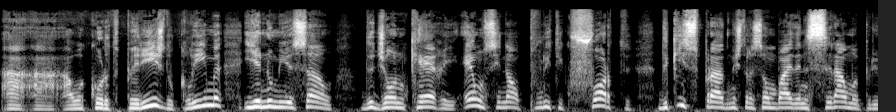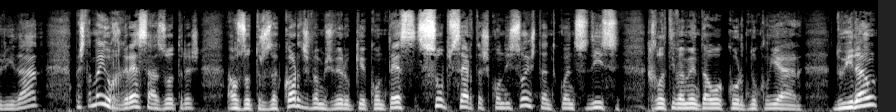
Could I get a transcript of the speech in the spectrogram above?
à, ao Acordo de Paris do clima e a nomeação de John Kerry é um sinal político forte de que isso para a administração Biden será uma prioridade, mas também o regresso às outras, aos outros acordos. Vamos ver o que acontece sob certas condições, tanto quanto se disse relativamente ao acordo nuclear do Irão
